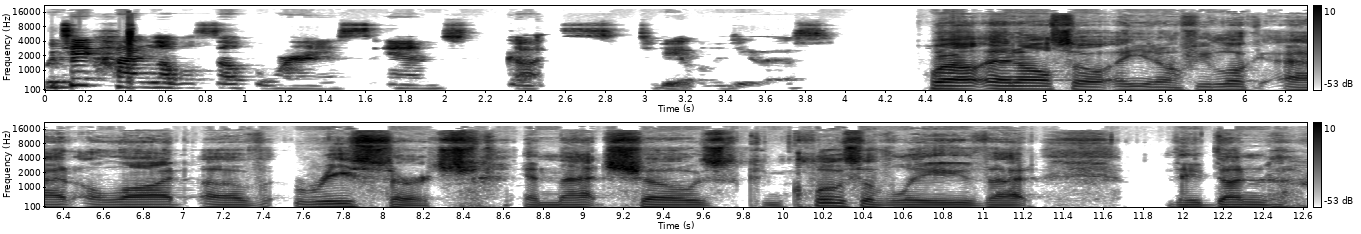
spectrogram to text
We take high level self awareness and guts to be able to do this. Well, and also, uh, you know, if you look at a lot of research, and that shows conclusively that they've done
